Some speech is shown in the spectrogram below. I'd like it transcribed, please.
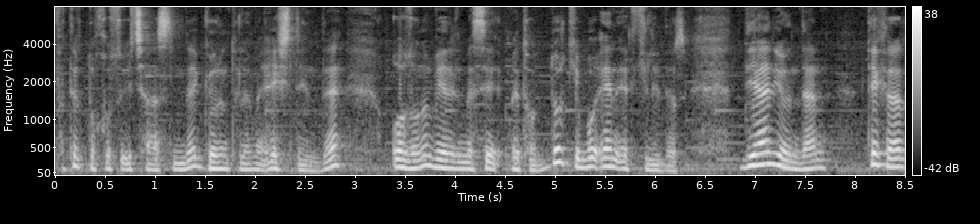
fıtık dokusu içerisinde görüntüleme eşliğinde ozonun verilmesi metodudur ki bu en etkilidir. Diğer yönden tekrar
